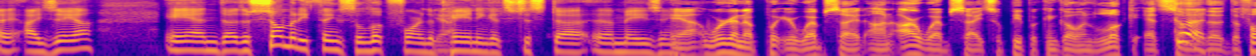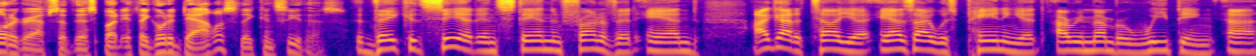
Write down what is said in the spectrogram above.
Isaiah, and uh, there's so many things to look for in the Yeah. painting. It's just uh, amazing. Yeah, we're going to put your website on our website so people can go and look at some Good. of the, the photographs of this. But if they go to Dallas, they can see this. they could see it and stand in front of it. And I got to tell you, as I was painting it, I remember weeping. Uh,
